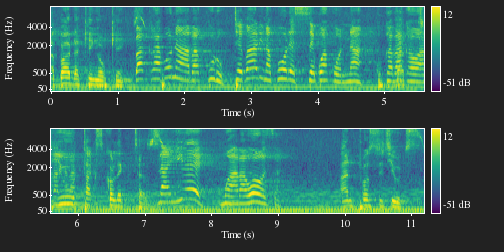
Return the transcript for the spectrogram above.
about the king abakulu kings. kwolesebwa you ku collectors and prostitutes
